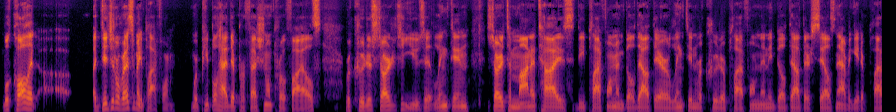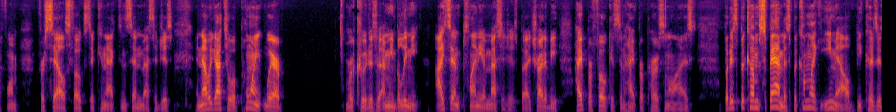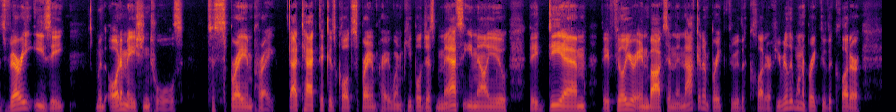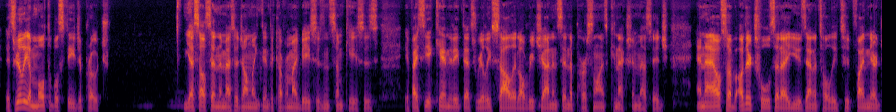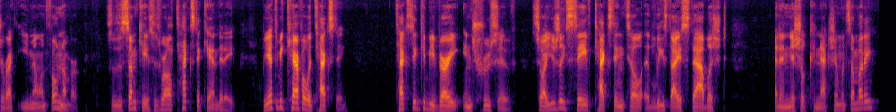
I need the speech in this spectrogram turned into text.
we'll call it a, a digital resume platform where people had their professional profiles. Recruiters started to use it. LinkedIn started to monetize the platform and build out their LinkedIn recruiter platform. Then they built out their sales navigator platform for sales folks to connect and send messages. And now we got to a point where recruiters, I mean, believe me, I send plenty of messages, but I try to be hyper focused and hyper personalized. But it's become spam. It's become like email because it's very easy with automation tools to spray and pray. That tactic is called spray and pray when people just mass email you, they DM, they fill your inbox, and they're not going to break through the clutter. If you really want to break through the clutter, it's really a multiple stage approach. Yes, I'll send the message on LinkedIn to cover my bases in some cases. If I see a candidate that's really solid, I'll reach out and send a personalized connection message. And I also have other tools that I use, Anatoly, to find their direct email and phone number. So there's some cases where I'll text a candidate, but you have to be careful with texting. Texting can be very intrusive. So I usually save texting till at least I established an initial connection with somebody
